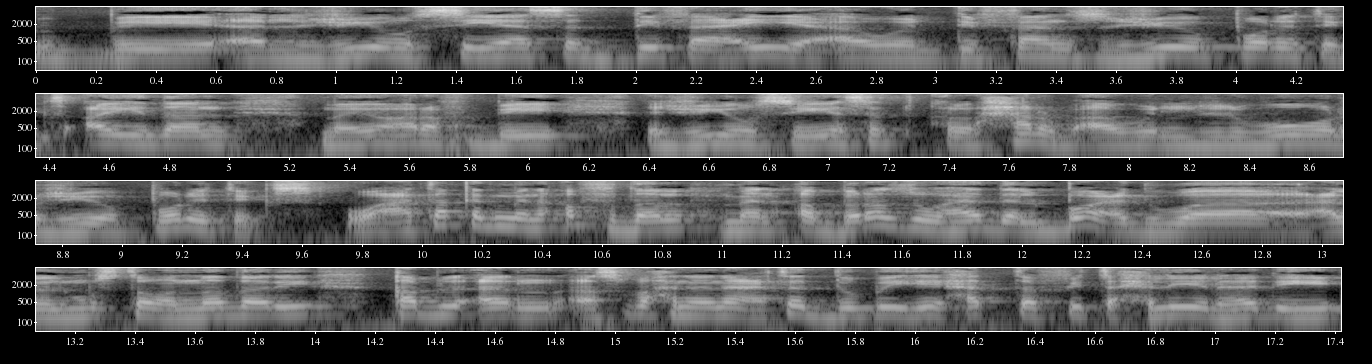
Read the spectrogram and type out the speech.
بالجيوسياسة الدفاعية أو ال defense geopolitics أيضا ما يعرف بجيوسياسة الحرب أو ال war geopolitics. وأعتقد من أفضل من أبرزوا هذا البعد وعلى المستوى النظري قبل أن أصبحنا نعتد به حتى في تحليل هذه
